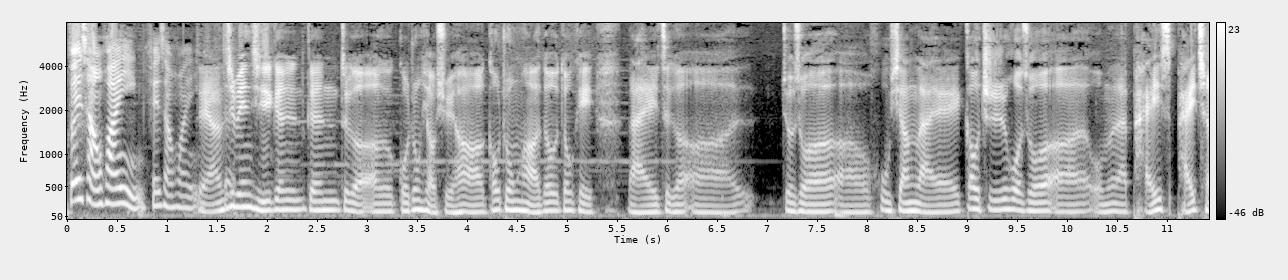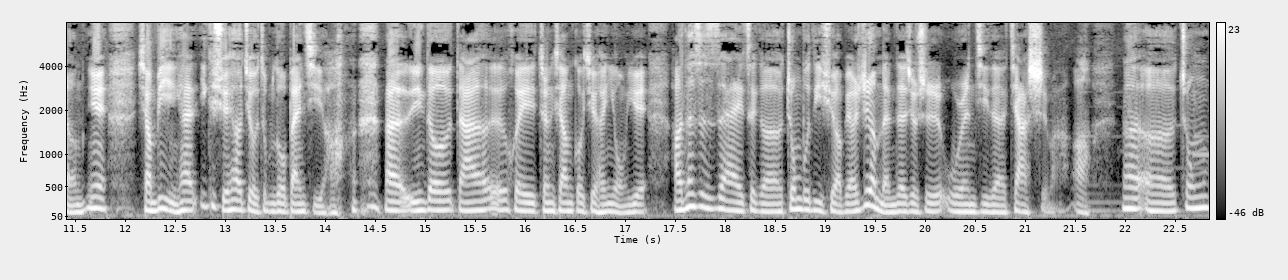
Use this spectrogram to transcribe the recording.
非常欢迎，非常欢迎。对啊，这边其实跟跟这个呃国中小学哈、高中哈都都可以来这个呃。就是说，呃，互相来告知，或者说，呃，我们来排排程，因为想必你看一个学校就有这么多班级哈，那您都大家会争相过去，很踊跃。好，但是在这个中部地区啊，比较热门的就是无人机的驾驶嘛，啊，那呃，中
